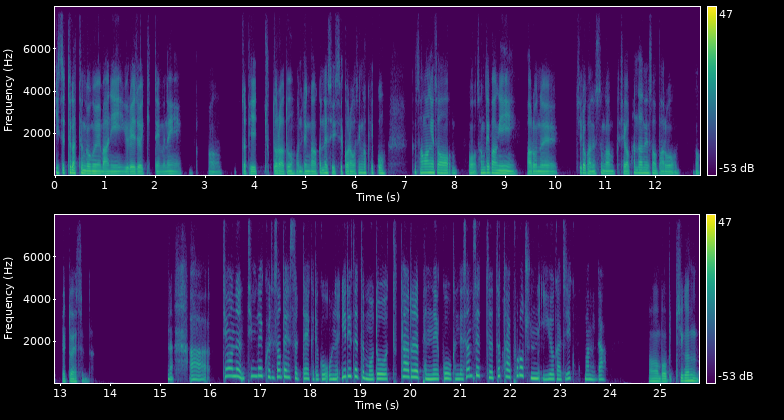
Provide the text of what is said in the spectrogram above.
2세트 같은 경우에 많이 유리해져 있기 때문에 어, 어차피 죽더라도 언젠가 끝낼 수 있을 거라고 생각했고 그 상황에서 뭐 상대방이 바론을 치러 가는 순간 제가 판단해서 바로 어, 백도했습니다. 아, T1은 팀 레이크를 선택했을 때 그리고 오늘 1, 2세트 모두 트타를 뱉내고 근데 3세트 트타 풀어주는 이유까지 궁금합니다. 어, 뭐, 지금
